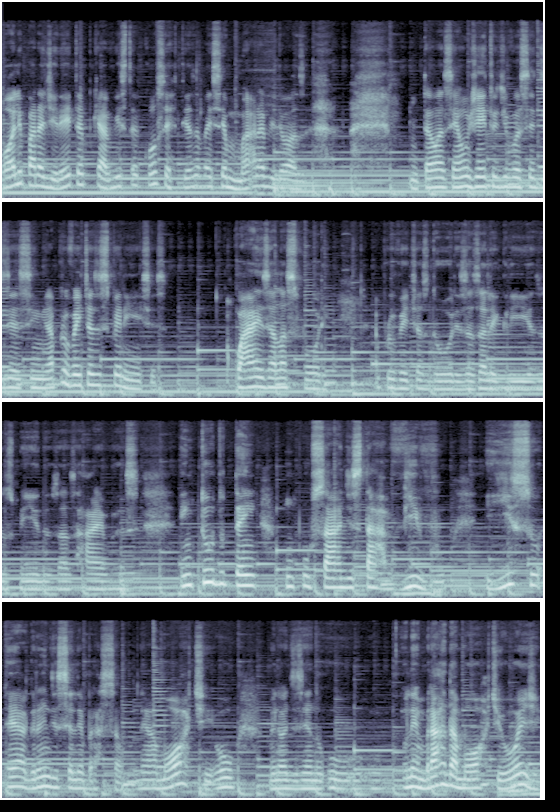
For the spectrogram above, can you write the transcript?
olhe para a direita porque a vista com certeza vai ser maravilhosa. Então, assim, é um jeito de você dizer assim: aproveite as experiências, quais elas forem. Aproveite as dores, as alegrias, os medos, as raivas. Em tudo tem um pulsar de estar vivo e isso é a grande celebração. Né? A morte, ou melhor dizendo, o, o, lembrar da morte hoje,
